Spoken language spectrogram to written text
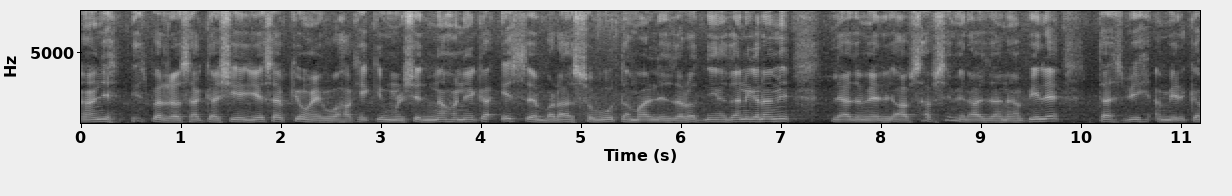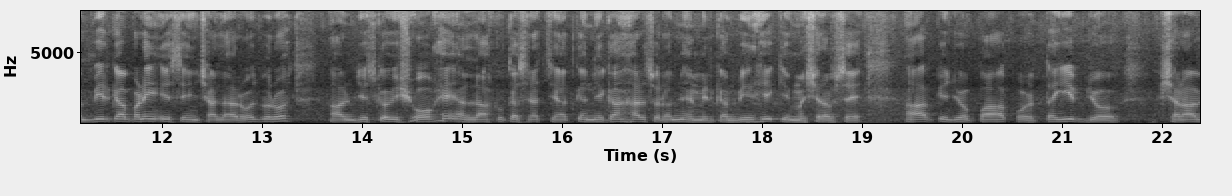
ہاں جی اس پر رسا کشی یہ سب کیوں ہے؟ وہ حقیقی مرشد نہ ہونے کا اس سے بڑا ثبوت ہمارے لیے ضرورت نہیں ہے۔ زین گرامی، لہٰذا میرے آپ سب سے میرا جانا اپیل ہے تصویر امیر کبیر کا پڑھیں، اس سے انشاءاللہ روز بروز اور جس کو بھی شوق ہے اللہ کو کثرت سے یاد کرنے کا ہر صورت میں امیر کبیر ہی کی مشرف سے۔ آپ کے جو پاک اور طیب جو شراب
